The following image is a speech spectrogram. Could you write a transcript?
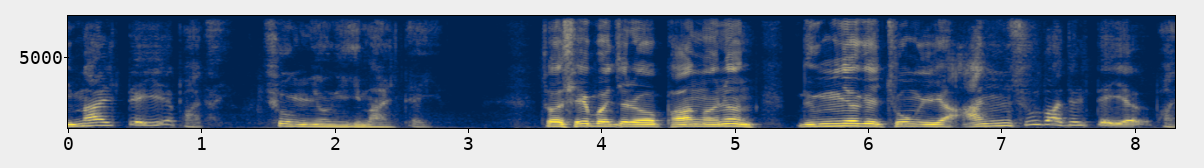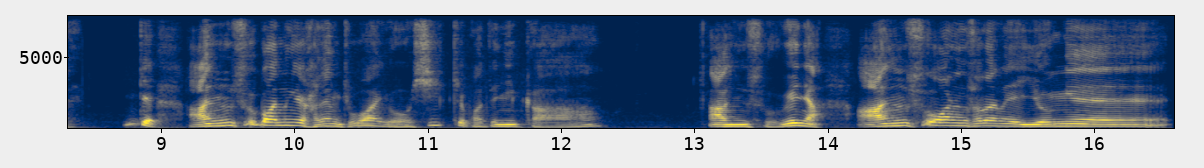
임할 때에 받아요. 성령이 임할 때에. 또세 번째로 방언은 능력의 종에게 안수 받을 때에 받아요. 이게 안수 받는 게 가장 좋아요. 쉽게 받으니까. 안수. 왜냐? 안수하는 사람의 영의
